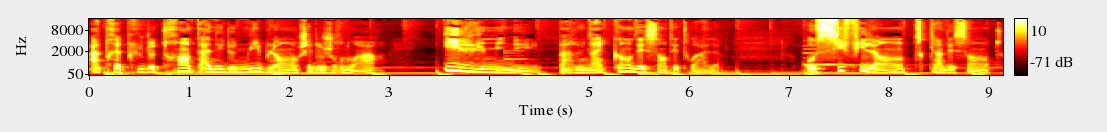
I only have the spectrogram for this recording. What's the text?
après plus de trente années de nuit blanche et de jour noir, illuminé par une incandescente étoile, aussi filante qu'indécente,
